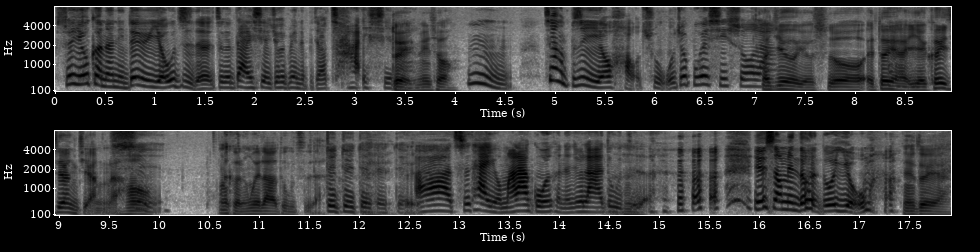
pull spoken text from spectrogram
所以有可能你对于油脂的这个代谢就会变得比较差一些。对，没错。嗯，这样不是也有好处？我就不会吸收啦。那就有时候，哎，对啊，也可以这样讲啦。哈。那可能会拉肚子啊！对对对对对啊，吃太油，麻辣锅可能就拉肚子了，因为上面都很多油嘛。哎，对呀。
